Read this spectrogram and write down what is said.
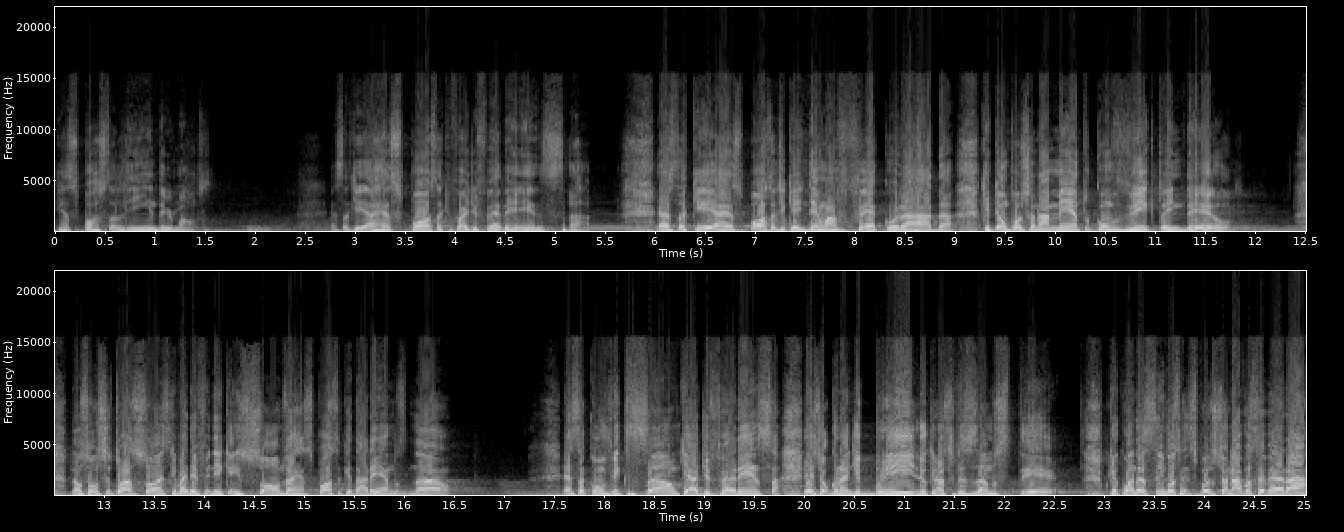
Que resposta linda, irmãos. Essa aqui é a resposta que faz diferença. Essa aqui é a resposta de quem tem uma fé curada, que tem um posicionamento convicto em Deus. Não são situações que vai definir quem somos, a resposta que daremos, não. Essa convicção que é a diferença, esse é o grande brilho que nós precisamos ter. Porque quando assim você se posicionar, você verá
